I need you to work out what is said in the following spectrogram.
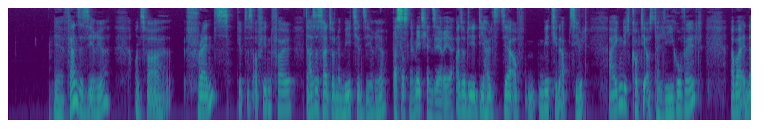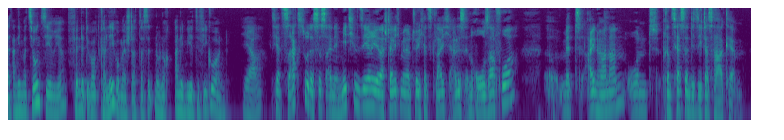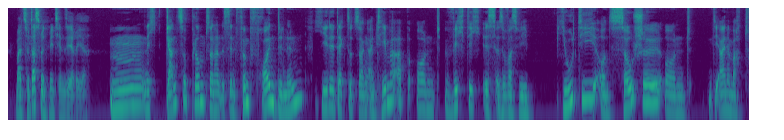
eine Fernsehserie, und zwar Friends gibt es auf jeden Fall. Das ist halt so eine Mädchenserie. Was ist eine Mädchenserie? Also die, die halt sehr auf Mädchen abzielt. Eigentlich kommt die aus der Lego-Welt, aber in der Animationsserie findet überhaupt kein Lego mehr statt. Das sind nur noch animierte Figuren. Ja, jetzt sagst du, das ist eine Mädchenserie. Da stelle ich mir natürlich jetzt gleich alles in rosa vor. Äh, mit Einhörnern und Prinzessinnen, die sich das Haar kämmen. Meinst du das mit Mädchenserie? Mm, nicht ganz so plump, sondern es sind fünf Freundinnen. Jede deckt sozusagen ein Thema ab und wichtig ist sowas wie Beauty und Social und die eine macht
